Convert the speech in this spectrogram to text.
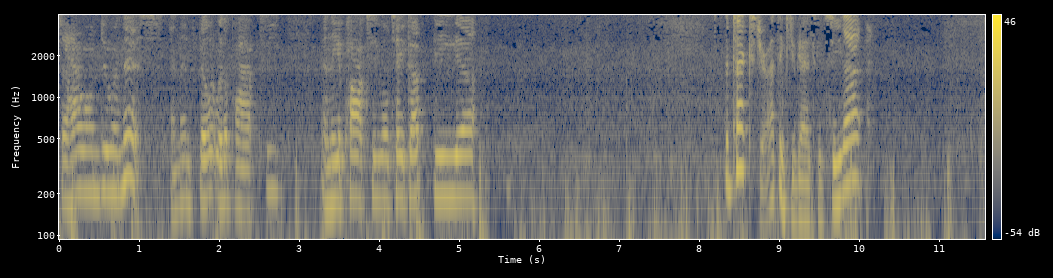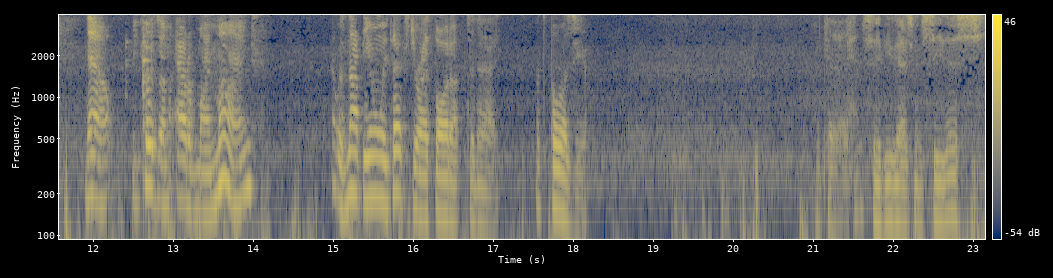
to how I'm doing this and then fill it with epoxy and the epoxy will take up the uh, the texture. I think you guys can see that. Now, because I'm out of my mind, that was not the only texture I thought up today. Let's pause here. Okay, let's see if you guys can see this.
